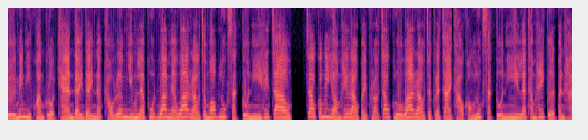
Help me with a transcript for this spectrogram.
โดยไม่มีความโกรธแค้นใด ๆ นักเขาเริ่มยิ้มและพูดว่าแม้ว่าเราจะมอบลูกสัตว์ตัวนี้ให้เจ้า เจ้าก็ไม่ยอมให้เราไปเพราะเจ้ากลัวว่าเราจะกระจายข่าวของลูกสัตว์ตัวนี้ และทำให้เกิดปัญหา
